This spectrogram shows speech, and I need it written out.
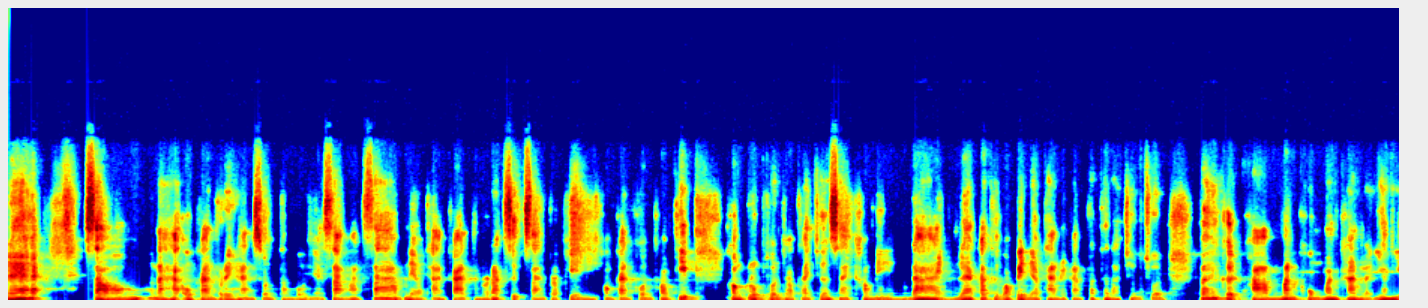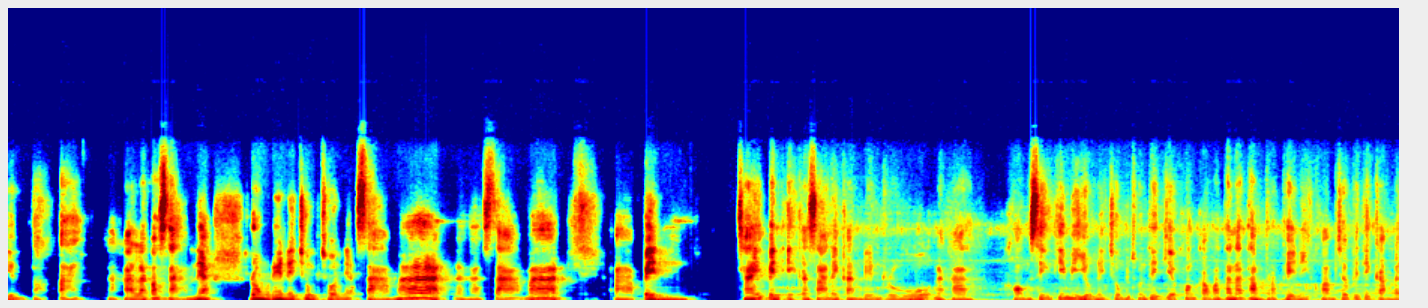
และ2นะฮะองค์การบริหารส่วนตำบลเนี่ยสามารถทราบแนวทางการอนุรักษ์สืบสานประเพณีของการโกนเข้าทิพย์ของกลุ่มชนชาวไทยเชื้อสายเขมรได้ และก็ถือว่าเป็นแนวทางในการพัฒนาชุมชนเพื่อให้เกิดความมั่นคงมั่งคั่งและยั่งยืนต่อไปนะคะแล้วก็3เนี่ยโรงเรียนในชุมชนเนี่ยสามารถนะคะสามารถอ่าเป็นใช้เป็นเอกสารในการเรียนรู้นะคะ ของสิ่งที่มีอยู่ในชุมชนที่เกี่ยวข้องกับวัฒนธรรมประเพณีความเชื่อพฤติกรรมและ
